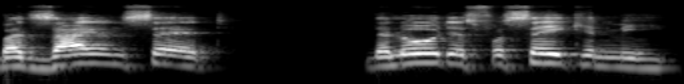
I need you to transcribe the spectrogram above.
But Zion said, The Lord has forsaken me.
